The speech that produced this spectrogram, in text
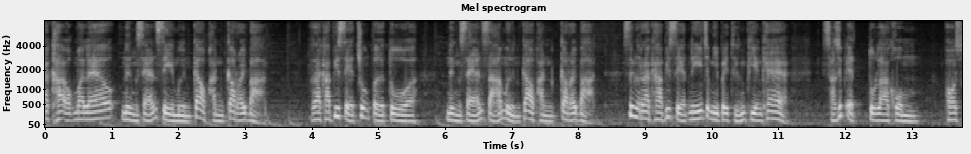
ราคาออกมาแล้ว 149,900 บาท ราคาพิเศษช่วงเปิดตัว 139,900 บาท ซึ่งราคาพิเศษนี้จะมีไปถึงเพียงแค่ 31 ตุลาคม พศ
